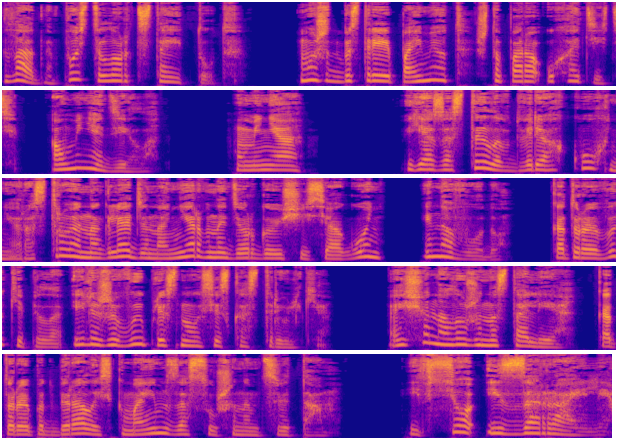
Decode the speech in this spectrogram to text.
«Ладно, пусть лорд стоит тут. Может, быстрее поймёт, что пора уходить, а у меня дело. У меня...» Я застыла в дверях кухни, расстроенно глядя на нервно дергающийся огонь и на воду, которая выкипела или же выплеснулась из кастрюльки. А ещё на луже на столе, которая подбиралась к моим засушенным цветам. И всё из-за Райли.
